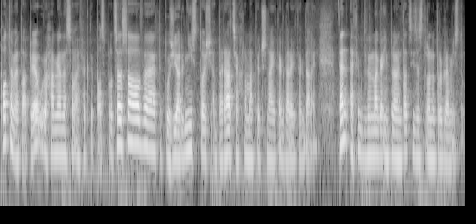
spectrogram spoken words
po tym etapie uruchamiane są efekty postprocesowe, typu ziarnistość, aberracja chromatyczna itd. tak itd. Tak Ten efekt wymaga implementacji ze strony programistów.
